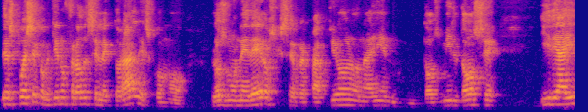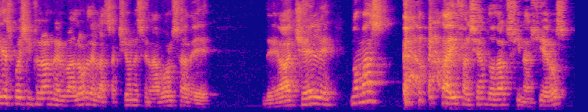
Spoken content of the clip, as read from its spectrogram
después se cometieron fraudes electorales como los monederos que se repartieron ahí en 2012 y de ahí después inflaron el valor de las acciones en la bolsa de, de OHL, no más ahí falseando datos financieros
